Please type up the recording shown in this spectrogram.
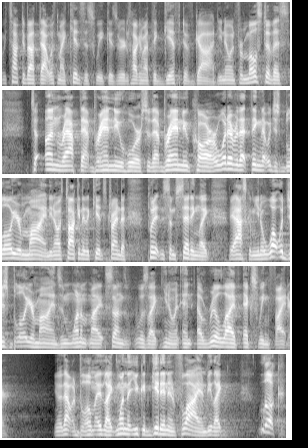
We talked about that with my kids this week as we were talking about the gift of God. You know, and for most of us, to unwrap that brand new horse or that brand new car or whatever that thing that would just blow your mind. You know, I was talking to the kids trying to put it in some setting, like, ask them, you know, what would just blow your minds? And one of my sons was like, you know, an, an, a real live X Wing fighter. You know, that would blow my, like one that you could get in and fly and be like, look,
